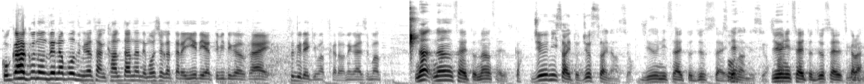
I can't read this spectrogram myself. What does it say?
告白の全裸ポーズ皆さん簡単なんでもしよかったら家でやってみてください。すぐできますからお願いします。な何歳と何歳ですか？12歳と10歳なんですよ12歳と10歳ねそうなんですよ12歳と10歳ですから、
